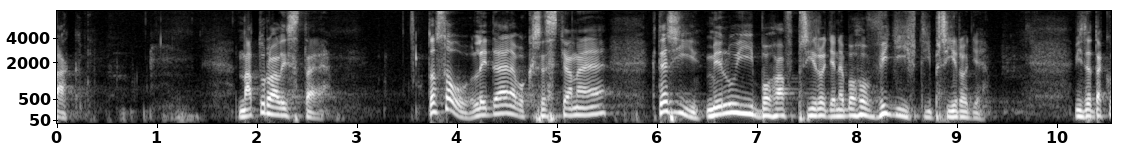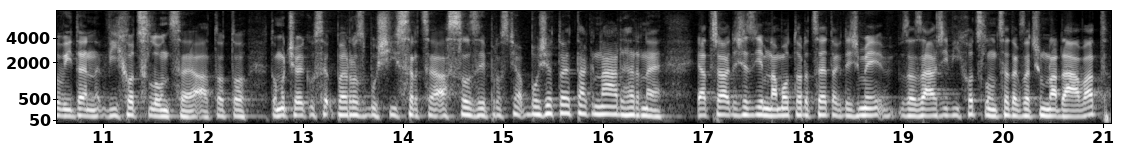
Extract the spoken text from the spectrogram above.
Tak, naturalisté. To jsou lidé nebo křesťané, kteří milují Boha v přírodě nebo ho vidí v té přírodě. Víte, takový ten východ slunce a to, to, tomu člověku se úplně rozbuší srdce a slzy. Prostě, a bože, to je tak nádherné. Já třeba, když jezdím na motorce, tak když mi zazáří východ slunce, tak začnu nadávat,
